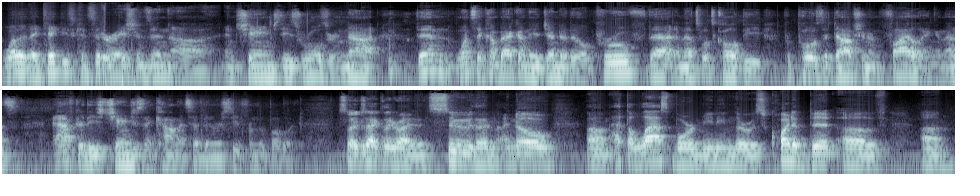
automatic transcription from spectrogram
whether they take these considerations in uh, and change these rules or not, then once they come back on the agenda, they'll approve that, and that's what's called the proposed adoption and filing, and that's after these changes and comments have been received from the public. So exactly right. And Sue, then I know um, at the last board meeting there was quite a bit of um,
